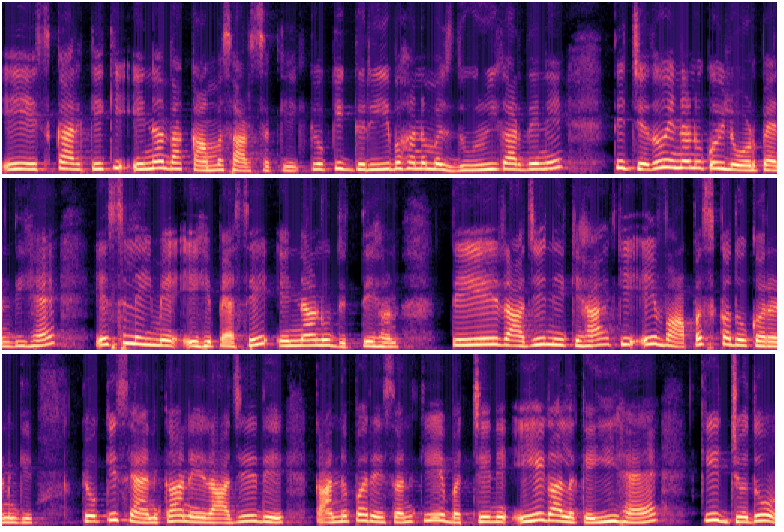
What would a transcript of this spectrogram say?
ਇਹ ਇਸ ਕਰਕੇ ਕਿ ਇਹਨਾਂ ਦਾ ਕੰਮ ਸਰ ਸਕੇ, ਕਿਉਂਕਿ ਗਰੀਬ ਹਨ, ਮਜ਼ਦੂਰੀ ਕਰਦੇ ਨੇ ਅਤੇ ਜਦੋਂ ਇਹਨਾਂ ਨੂੰ ਕੋਈ ਲੋੜ ਪੈਂਦੀ ਹੈ, ਇਸ ਲਈ ਮੈਂ ਇਹ ਪੈਸੇ ਇਹਨਾਂ ਨੂੰ ਦਿੱਤੇ ਹਨ। ਅਤੇ ਰਾਜੇ ਨੇ ਕਿਹਾ ਕਿ ਇਹ ਵਾਪਸ ਕਦੋਂ ਕਰਨਗੇ? ਕਿਉਂਕਿ ਸੈਨਿਕਾਂ ਨੇ ਰਾਜੇ ਦੇ ਕੰਨ ਭਰੇ ਸਨ ਕਿ ਇਹ ਬੱਚੇ ਨੇ ਇਹ ਗੱਲ ਕਹੀ ਹੈ ਕਿ ਜਦੋਂ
